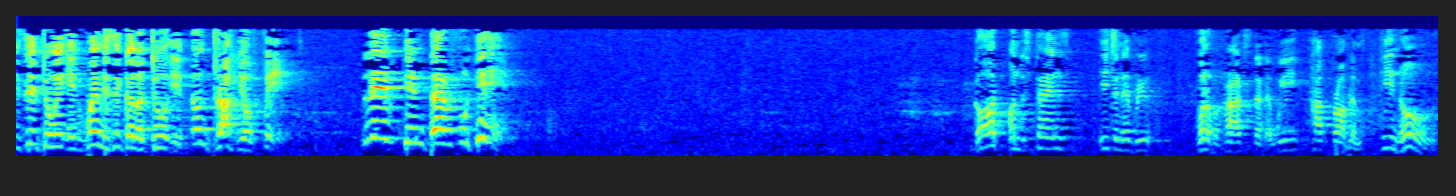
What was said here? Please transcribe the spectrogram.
Is he doing it? When is he going to do it? Don't drag your feet. Leave him there for him. God understands each and every one of our hearts that we have problems. He knows.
